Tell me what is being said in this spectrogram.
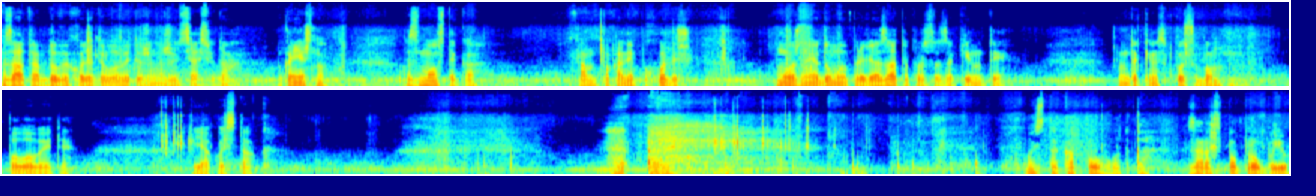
завтра буду виходити ловити вже на живця сюди. Ну, звісно, з мостика. Там поки не походиш. Можна, я думаю, прив'язати, просто закинути. Ну, таким способом половити. Якось так. Ось така погодка. Зараз попробую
